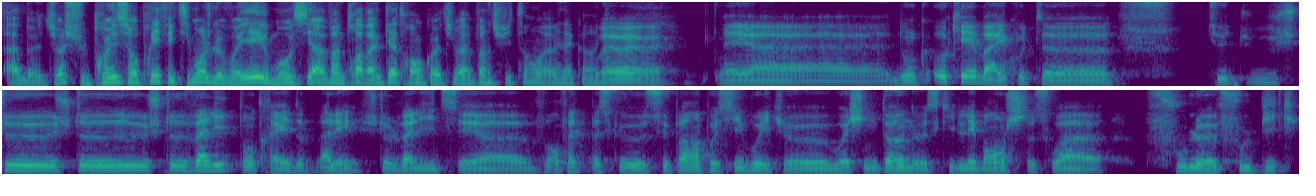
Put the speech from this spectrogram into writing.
Ah bah tu vois, je suis le premier surpris, effectivement, je le voyais moi aussi à 23, 24 ans, quoi, tu vois, 28 ans, ouais, d'accord. Ouais, ouais, ouais. Et euh, donc, ok, bah écoute, euh, tu- tu- je te, je te, je te valide ton trade. Allez, je te le valide. C'est euh, en fait parce que c'est pas impossible, oui, que Washington, euh, ce qui les branche, ce soit euh, full, full pick.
